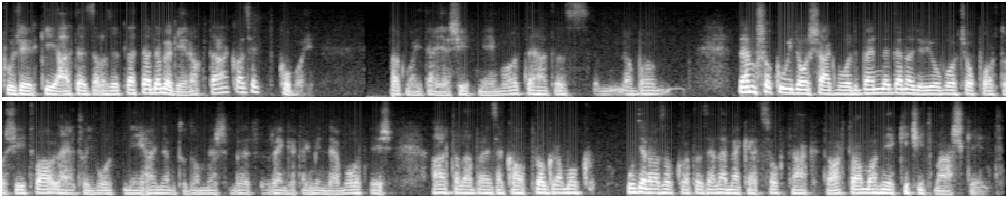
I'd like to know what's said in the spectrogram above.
Puzsér kiállt ezzel az ötlettel, de mögé rakták, az egy komoly szakmai teljesítmény volt, tehát az abban nem sok újdonság volt benne, de nagyon jó volt csoportosítva, lehet, hogy volt néhány, nem tudom, mert, rengeteg minden volt, és általában ezek a programok ugyanazokat az elemeket szokták tartalmazni egy kicsit másként.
